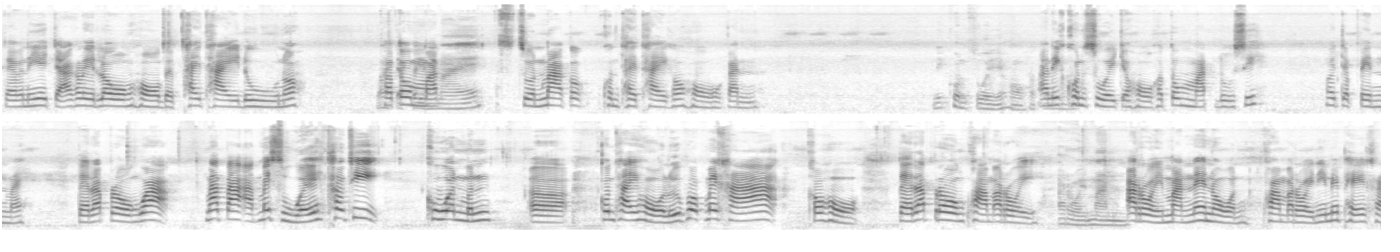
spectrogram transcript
แต่วันนี้ยายจ๋าก็เลยลองห่อแบบไทยๆดูเนาะว่ข้าวต้มมัดจะเป็นไหมส่วนมากก็คนไทยๆเขาห่อกัน นี่คนสวยจะห่อข้าวต้มอันนี้คนสวยจะห่อข้าวต้มมัดดูสิว่าจะเป็นไหม แต่รับรองว่าหน้าตาอาจไม่สวยเท่าที่ควรเหมือนเอ่อคนไทยห่อหรือพวกแม่ค้าเขาห่อแต่รับรองความอร่อย อร่อยมัน อร่อยมันแน่นอน ความอร่อยนี้ไม่แพ้ใคร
